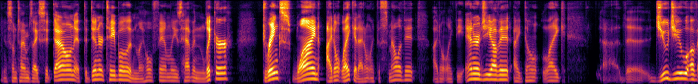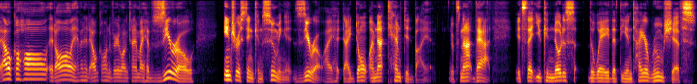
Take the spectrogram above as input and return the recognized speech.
You know, sometimes I sit down at the dinner table and my whole family's having liquor, drinks, wine. I don't like it. I don't like the smell of it. I don't like the energy of it. I don't like uh, the juju of alcohol at all. I haven't had alcohol in a very long time. I have zero interest in consuming it. Zero. I I don't. I'm not tempted by it. It's not that. It's that you can notice the way that the entire room shifts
